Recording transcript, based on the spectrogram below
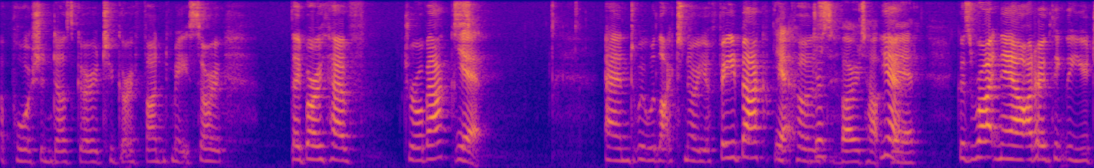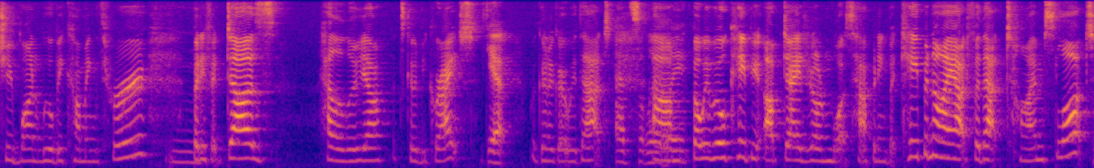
A portion does go to GoFundMe. So they both have drawbacks. Yeah, And we would like to know your feedback yeah. because just vote up yeah, there. because right now I don't think the YouTube one will be coming through, but if it does, hallelujah, it's going to be great. Yeah, We're going to go with that. Absolutely. Um, but we will keep you updated on what's happening. But keep an eye out for that time slot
